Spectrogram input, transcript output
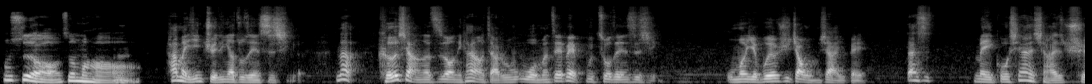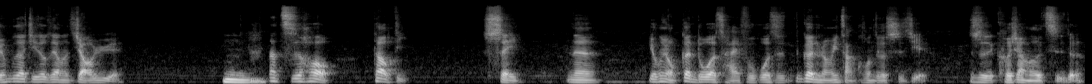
不是哦，这么好，哦嗯，他们已经决定要做这件事情了。那可想而知哦，你看哦，假如我们这一辈不做这件事情，我们也不会去教我们下一辈。但是美国现在的小孩子全部在接受这样的教育，哎，嗯，那之后到底谁呢拥有更多的财富，或是更容易掌控这个世界，这是可想而知的。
